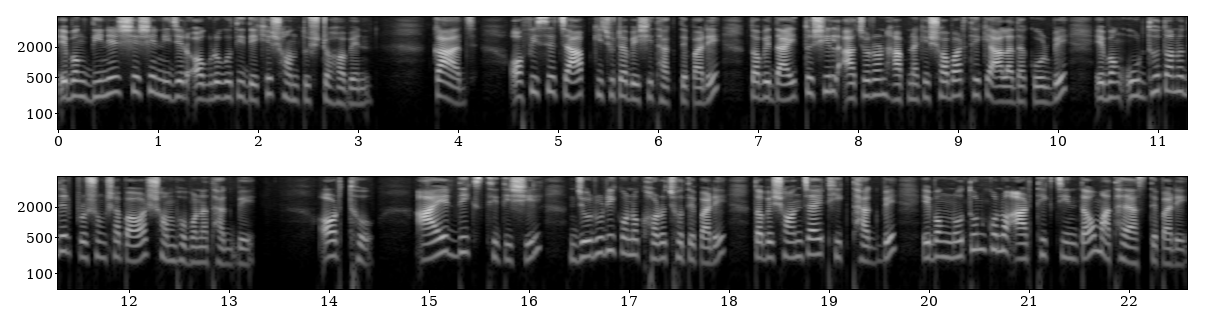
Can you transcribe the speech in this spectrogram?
এবং দিনের শেষে নিজের অগ্রগতি দেখে সন্তুষ্ট হবেন। কাজ। অফিসে চাপ কিছুটা বেশি থাকতে পারে, তবে দায়িত্বশীল আচরণ আপনাকে সবার থেকে আলাদা করবে এবং ঊর্ধ্বতনদের প্রশংসা পাওয়ার সম্ভাবনা থাকবে। অর্থ, আয়ের দিক স্থিতিশীল, জরুরি কোনো খরচ হতে পারে, তবে সঞ্চয় ঠিক থাকবে এবং নতুন কোনো আর্থিক চিন্তাও মাথায় আসতে পারে।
